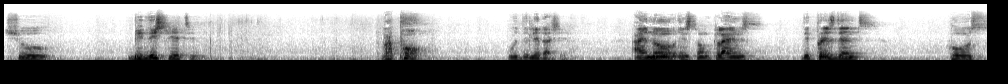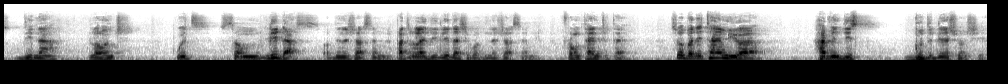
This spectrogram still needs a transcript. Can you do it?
should be initiating rapport with the leadership. I know in some climes the president hosts dinner, lunch with some leaders of the National Assembly, particularly the leadership of the National Assembly, from time to time. So by the time you are having this good relationship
